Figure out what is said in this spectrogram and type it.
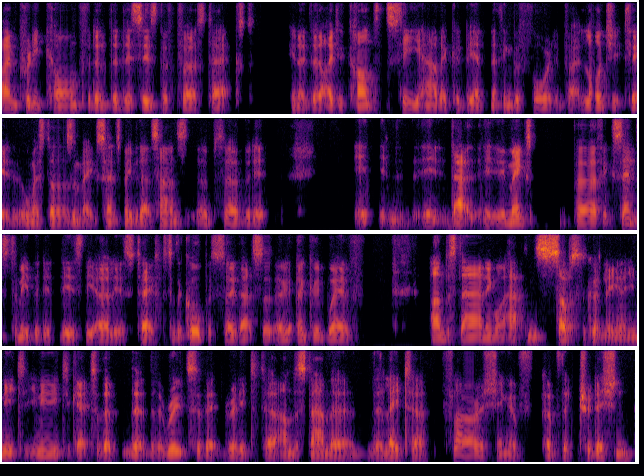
I'm pretty confident that this is the first text. You know, that I can't see how there could be anything before it. In fact, logically, it almost doesn't make sense. Maybe that sounds absurd, but it it, it, that it, makes perfect sense to me that it is the earliest text of the corpus. So that's a, a good way of understanding what happens subsequently. You know, you need to you need to get to the, the, the roots of it really to understand the the later flourishing of of the tradition.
